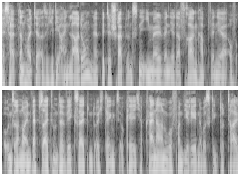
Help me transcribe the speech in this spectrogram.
Deshalb dann heute also hier die Einladung. Ne? Bitte schreibt uns eine E-Mail, wenn ihr da Fragen habt, wenn ihr auf unserer neuen Webseite unterwegs seid und euch denkt, okay, ich habe keine Ahnung, wovon die reden, aber es klingt total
